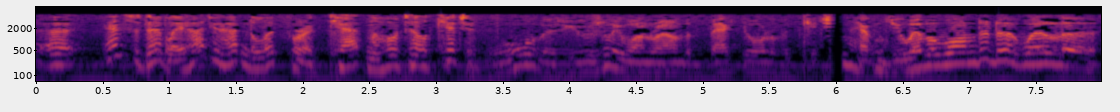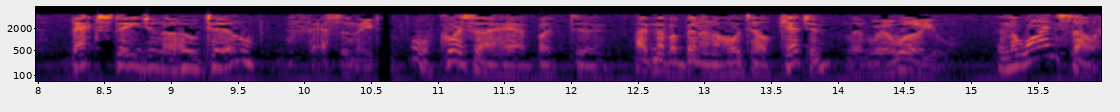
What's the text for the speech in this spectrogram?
Uh, incidentally, how'd you happen to look for a cat in the hotel kitchen? Oh, there's usually one round the back door of the kitchen. Haven't you ever wandered, uh, well, uh, backstage in a hotel? Fascinating. Oh, of course I have, but uh, I've never been in a hotel kitchen. Then where were you? In the wine cellar.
